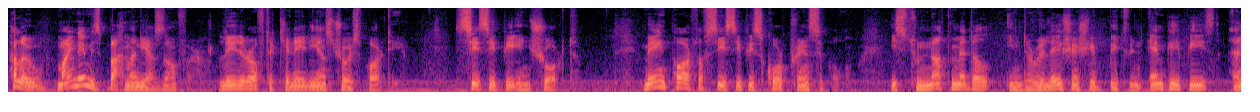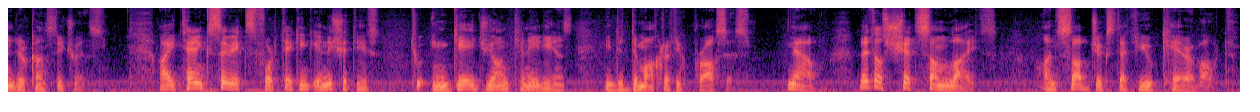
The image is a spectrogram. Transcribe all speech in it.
Hello, my name is Bahman Yazdanfar, leader of the Canadians' Choice Party, CCP in short. Main part of CCP's core principle is to not meddle in the relationship between MPPs and their constituents. I thank CIVIX for taking initiatives to engage young Canadians in the democratic process. Now, let us shed some light on subjects that you care about.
